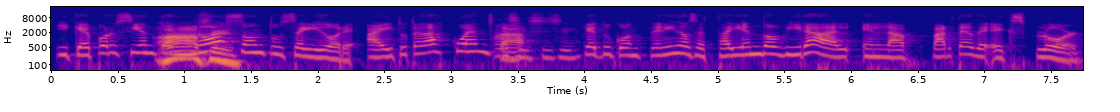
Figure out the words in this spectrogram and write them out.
y qué por ciento Ah, no sí. son tus seguidores. Ahí tú te das cuenta Ah, sí, sí, sí. que tu contenido se está yendo viral en la parte de explore,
